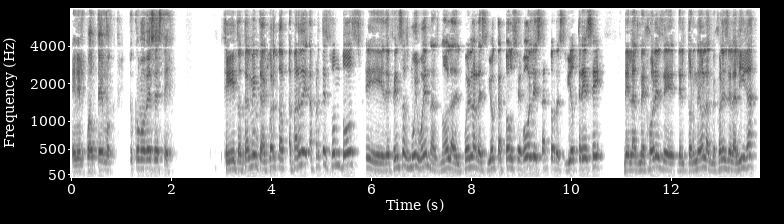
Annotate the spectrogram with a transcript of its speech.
en el Cuauhtémoc. ¿Tú cómo ves este? Sí, totalmente de acuerdo. Aparte, aparte son dos eh, defensas muy buenas, ¿no? La del Puebla recibió 14 goles, Santos recibió 13 de las mejores de, del torneo, las mejores de la liga.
